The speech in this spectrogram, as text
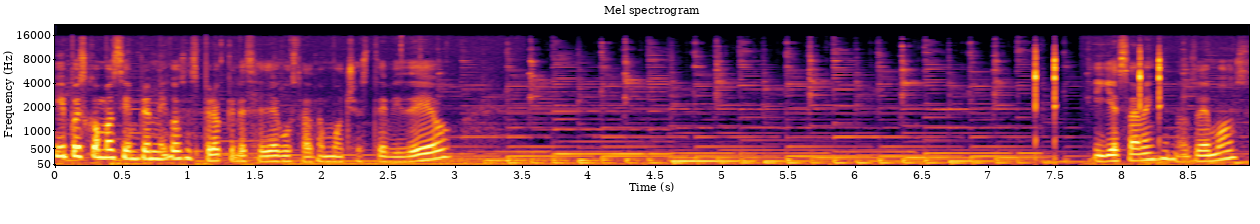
Y pues como siempre amigos, espero que les haya gustado mucho este video. Y ya saben que nos vemos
